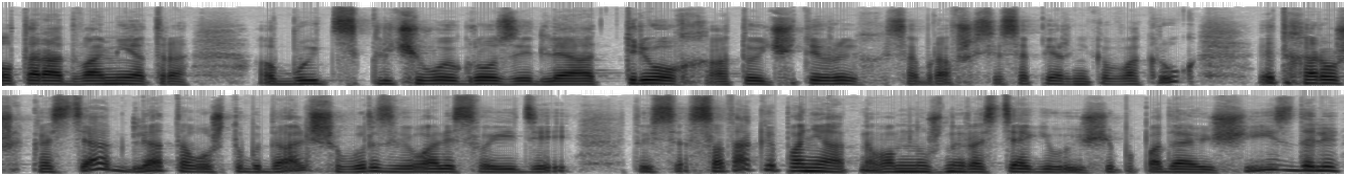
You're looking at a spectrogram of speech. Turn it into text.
полтора-два метра быть ключевой угрозой для трех, а то и четверых собравшихся соперников вокруг, это хороший костяк для того, чтобы дальше вы развивали свои идеи. То есть с атакой понятно, вам нужны растягивающие, попадающие издали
